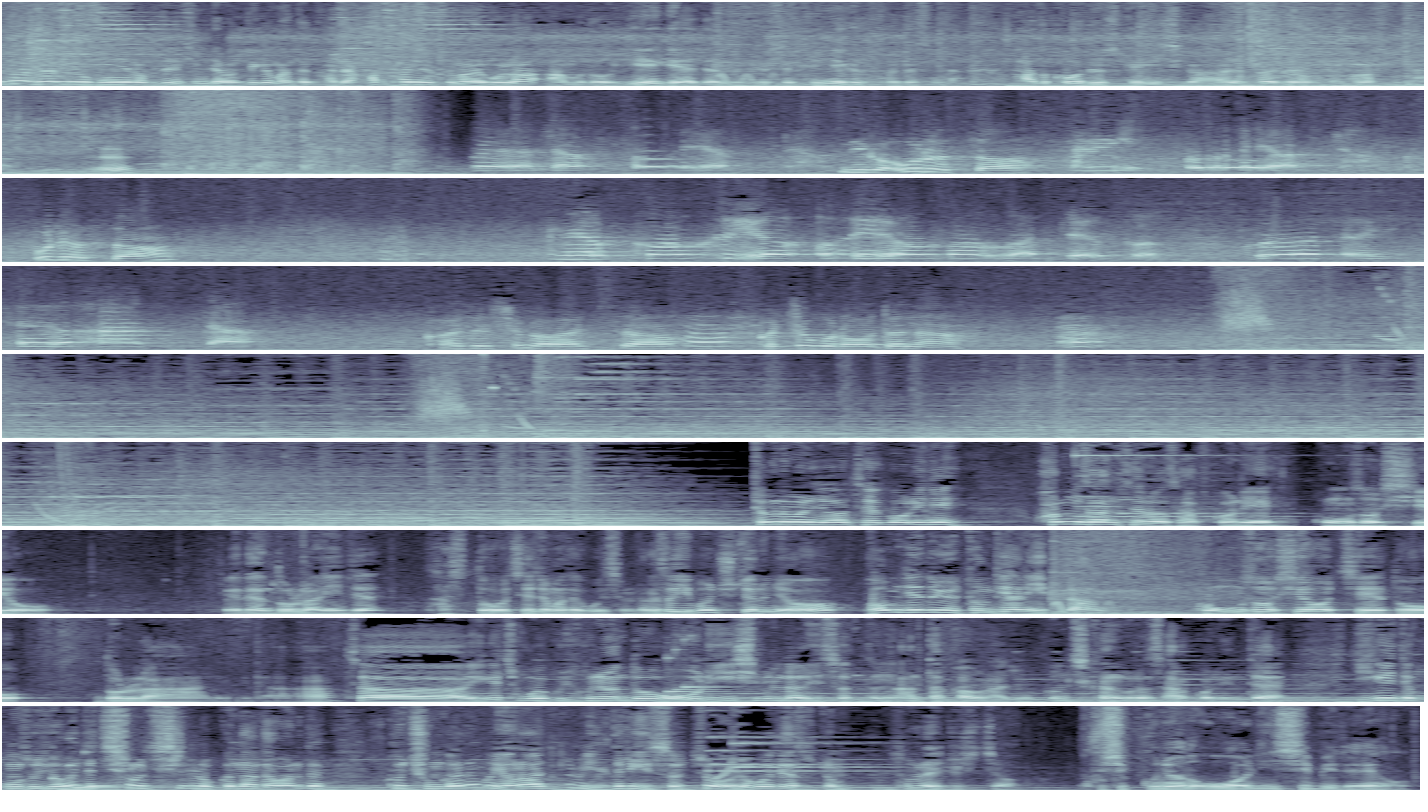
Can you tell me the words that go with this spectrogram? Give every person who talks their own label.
Speaker 1: 하지만 대한민국 국민 여러분들의 심장을 뛰게 만든 가장 핫한 뉴스만을 골라 아무도 얘기하지 않는 뉴스의 뒷얘기를 털겠습니다. 하드코어 뉴스 깨기 시간 설정입니다. 반갑습니다. 네.
Speaker 2: 네가 울었어?
Speaker 3: 아니, 어렸어.
Speaker 2: 울었어?
Speaker 3: 내가 어려워가지고 그 아저씨를 왔다.
Speaker 2: 그 아저씨가 왔어. 그쪽으로 오더나?
Speaker 1: 최근에 말이죠. 대구 어린이 황산 테러 사건이 공소시효에 대한 논란이 이제 다시 또 재점화되고 있습니다. 그래서 이번 주제는요. 범죄도 유통기한이 있다. 공소시효 제도 논란입니다. 자, 이게 1999년도 5월 20일 날 있었던 안타까운 아주 끔찍한 그런 사건인데 이게 이제 공소시효가 이제 7월 7일로 끝난다고 하는데 그 중간에 뭐 여러 가지 좀 일들이 있었죠. 요거에 대해서 좀 소개해 주시죠.
Speaker 4: 99년 5월 20일에요.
